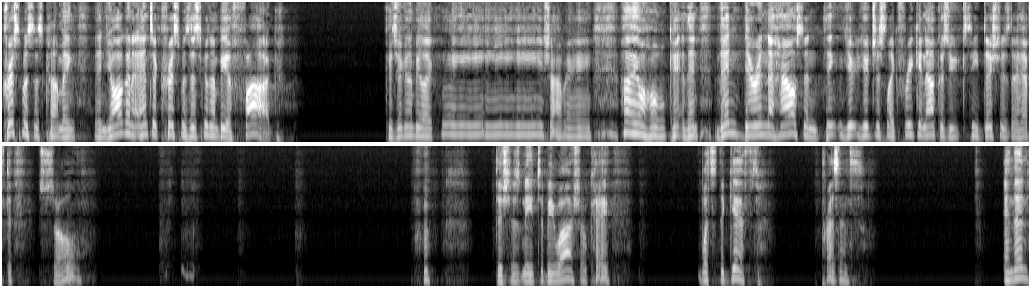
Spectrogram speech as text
Christmas is coming, and y'all going to enter Christmas. It's going to be a fog. Because you're going to be like, shopping, oh, okay. And then, then they're in the house, and think, you're, you're just like freaking out because you see dishes that have to. So? Dishes need to be washed. Okay. What's the gift? Presence. And then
